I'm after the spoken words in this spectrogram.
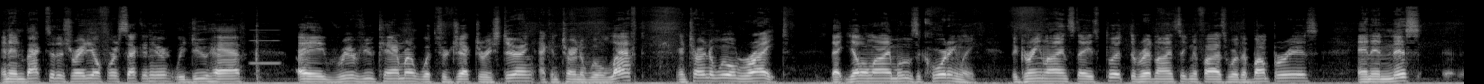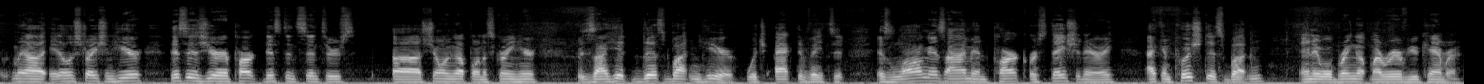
And then back to this radio for a second here. We do have a rear view camera with trajectory steering. I can turn the wheel left and turn the wheel right. That yellow line moves accordingly. The green line stays put. The red line signifies where the bumper is. And in this uh, illustration here, this is your park distance sensors uh, showing up on the screen here. As I hit this button here, which activates it. As long as I'm in park or stationary, I can push this button and it will bring up my rear view camera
